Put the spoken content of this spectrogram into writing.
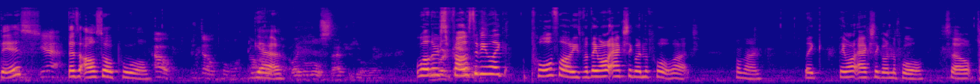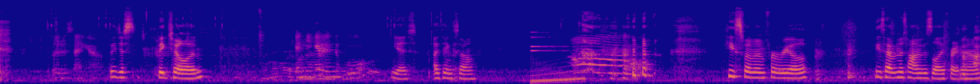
Yeah, This? Yeah. That's also a pool. Oh, just double pool. not Yeah. double. Like the little statues over there. Well, They're they're like supposed to be like pool floaties, but they won't actually go in the pool. Watch. Hold on. Like, they won't actually go in the pool. So, So they just hang out. they just big chillin'. Alright. Can he get in the pool? Yes, I think so. Oh. He's swimming for real. He's having the time of his life right now.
